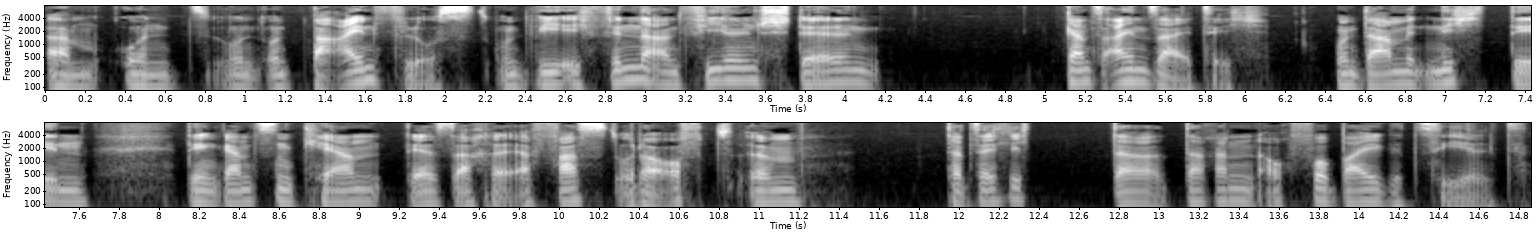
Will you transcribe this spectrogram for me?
Ähm, und, und, und beeinflusst. Und wie ich finde an vielen Stellen ganz einseitig. Und damit nicht den, den ganzen Kern der Sache erfasst oder oft ähm, tatsächlich da, daran auch vorbeigezielt.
